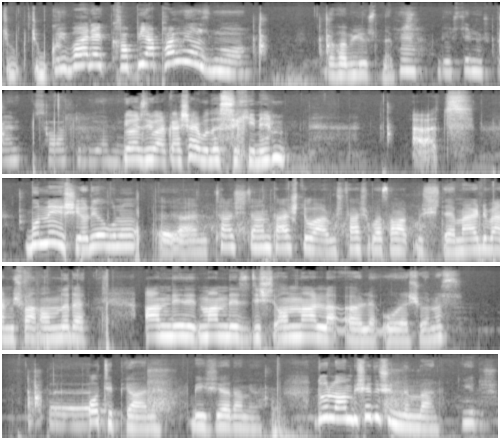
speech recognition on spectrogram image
Çubuk çubuk. Mübarek kapı yapamıyoruz mu? Yapabiliyorsun da. Göstermiş ben salak gibi görmüyorum. Gördüğünüz gibi arkadaşlar bu da skinim. Evet. Bu ne işe yarıyor? Bunu e, yani taştan taş duvarmış, taş basamakmış işte, merdivenmiş falan onları andezit, mandezit işte onlarla öyle uğraşıyorsunuz. Ee, O tip yani. Bir işe yaramıyor. Dur lan bir şey düşündüm ben. ne düşün?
